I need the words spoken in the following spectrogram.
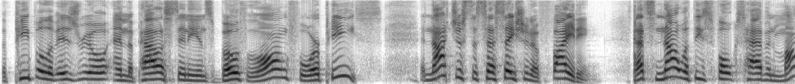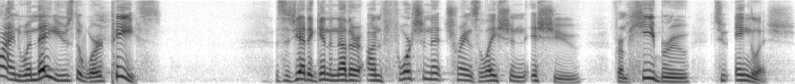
The people of Israel and the Palestinians both long for peace, and not just a cessation of fighting. That's not what these folks have in mind when they use the word peace. This is yet again another unfortunate translation issue from Hebrew to English.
